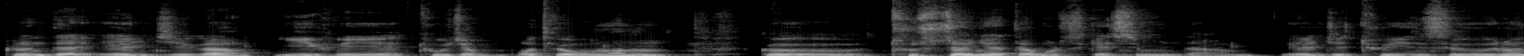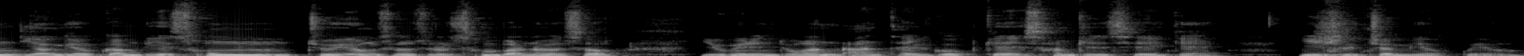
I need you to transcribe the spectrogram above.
그런데 LG가 2회에 2점. 어떻게 보면 그 투수전이었다 볼 수 있겠습니다. LG 트윈스는 영경 감독이 송주영 선수를 선발해서 6이닝 동안 안타 7개, 삼진 3개, 2실점이었고요.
